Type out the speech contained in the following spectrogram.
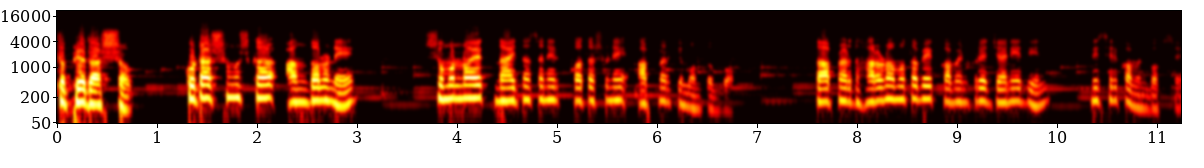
তো প্রিয় দর্শক, কোটা সংস্কার আন্দোলনে সমন্বয়ক নাইত হাসানের কথা শুনে আপনার কি মন্তব্য? তা আপনার ধারণা মোতাবেক কমেন্ট করে জানিয়ে দিন নিচের কমেন্ট বক্সে।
